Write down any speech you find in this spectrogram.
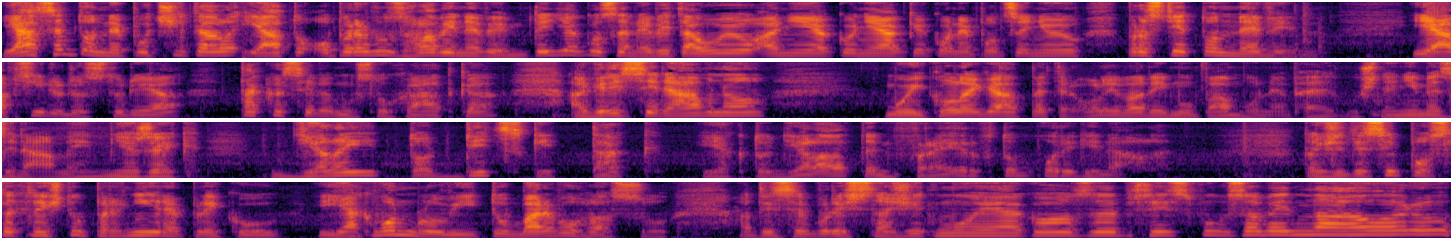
Já jsem to nepočítal, já to opravdu z hlavy nevím. Teď jako se nevytahuju, ani jako nějak jako nepodceňuju, prostě to nevím. Já přijdu do studia, takhle si vemu sluchátka a kdysi dávno můj kolega Petr Oliva, dej mu pámu nebe, už není mezi námi, mě řekl, dělej to vždycky tak, jak to dělá ten frajer v tom originále. Takže ty si poslechneš tu první repliku, jak on mluví, tu barvu hlasu a ty se budeš snažit mu jako se přizpůsobit nahoru,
